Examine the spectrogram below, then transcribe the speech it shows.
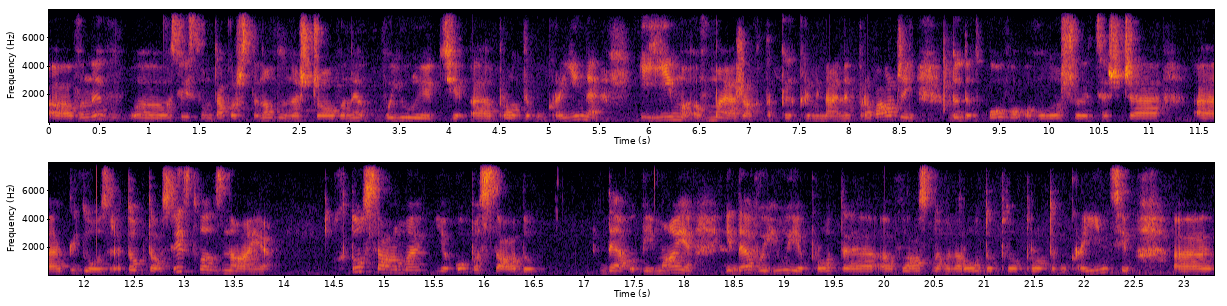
Е, Вони е, слідством також встановлено, що вони воюють проти України, і їм в межах таких кримінальних проваджень додатково оголошується ще е, підозри. Тобто слідство знає, хто саме, яку посаду. Де обіймає і де воює проти е, власного народу, про- проти українців, е,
